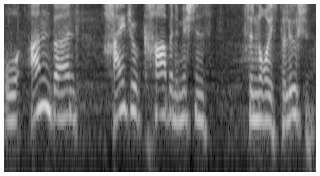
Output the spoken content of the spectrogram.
or unburned hydrocarbon emissions to noise pollution.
